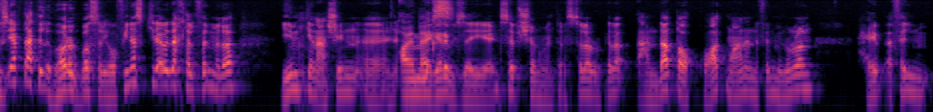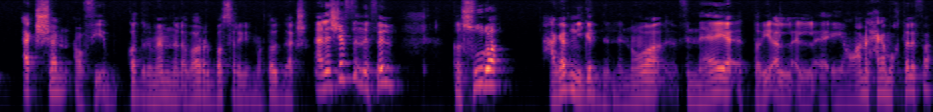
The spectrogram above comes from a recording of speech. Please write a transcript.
الجزئية بتاعت الإبهار البصري هو في ناس كتير قوي داخلة الفيلم ده يمكن عشان آه،. تجارب زي Inception و Interstellar وكده عندها توقعات معينة إن فيلم نولان هيبقى فيلم أكشن أو في قدر ما من الإبهار البصري المرتبط بالاكشن أنا شايف إن الفيلم كصورة عجبني جدا لأن هو في النهاية الطريقة ال- ال- يعني هو عامل حاجة مختلفة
